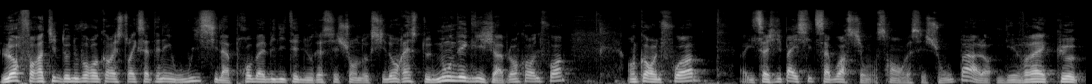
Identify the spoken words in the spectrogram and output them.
L'or fera-t-il de nouveaux records historiques cette année? Oui, si la probabilité d'une récession en Occident reste non négligeable. Encore une fois, encore une fois, il ne s'agit pas ici de savoir si on sera en récession ou pas. Alors, il est vrai que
